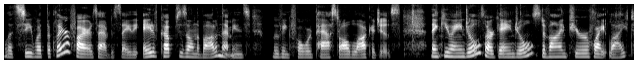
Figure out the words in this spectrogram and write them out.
let's see what the clarifiers have to say. The Eight of Cups is on the bottom. That means moving forward past all blockages. Thank you, angels, archangels, divine pure white light.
